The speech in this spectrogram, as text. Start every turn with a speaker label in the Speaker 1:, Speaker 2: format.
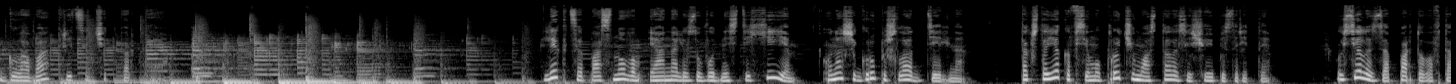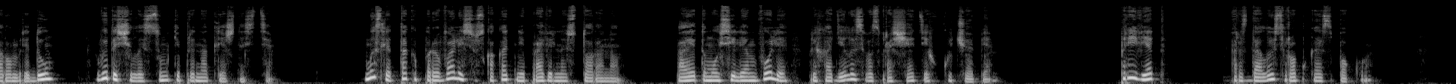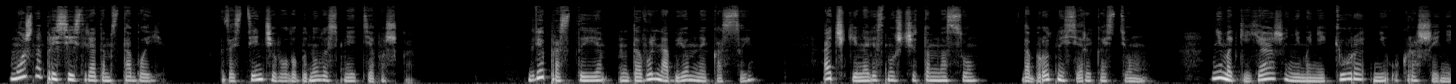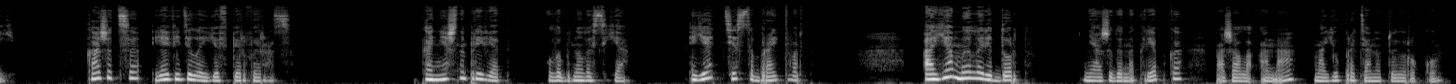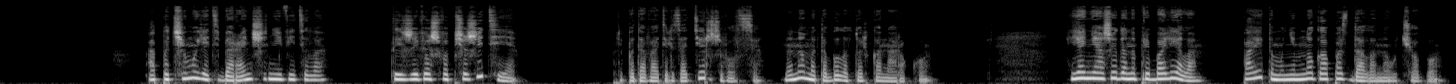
Speaker 1: Глава 34. Лекция по основам и анализу водной стихии у нашей группы шла отдельно, так что я, ко всему прочему, осталась еще и без Риты. Уселась за парту во втором ряду, вытащила из сумки принадлежности. Мысли так и порывались ускакать в неправильную сторону, поэтому усилием воли приходилось возвращать их к учебе. «Привет!» — раздалось робкое сбоку. «Можно присесть рядом с тобой?» Застенчиво улыбнулась мне девушка. Две простые, но довольно объемные косы, очки на веснушчатом носу, добротный серый костюм. Ни макияжа, ни маникюра, ни украшений. Кажется, я видела ее в первый раз. «Конечно, привет», — улыбнулась я. «Я Тесса Брайтвард». «А я Мэлори Дорт», — неожиданно крепко пожала она мою протянутую руку. «А почему я тебя раньше не видела? Ты живешь в общежитии?» Преподаватель задерживался, но нам это было только на руку. Я неожиданно приболела, поэтому немного опоздала на учебу.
